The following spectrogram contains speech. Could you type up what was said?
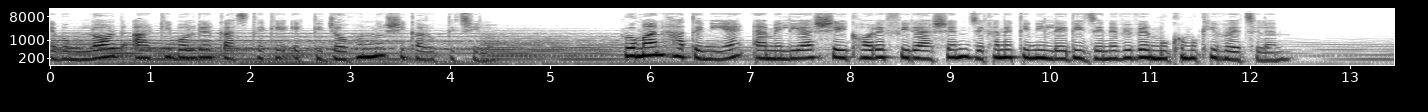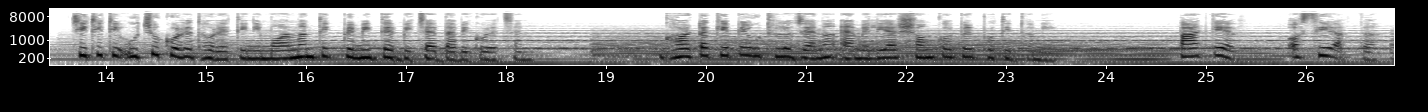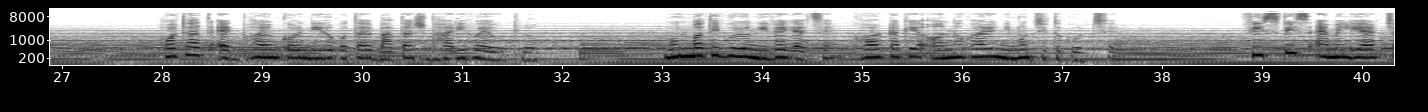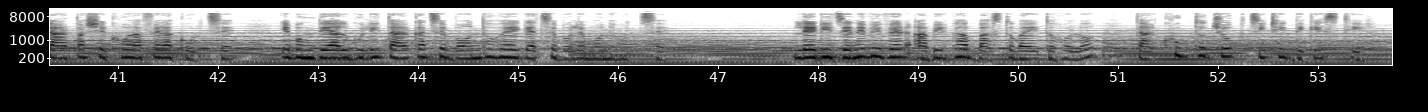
এবং লর্ড আর্কিবল্ডের কাছ থেকে একটি জঘন্য স্বীকারোক্তি ছিল। প্রমাণ হাতে নিয়ে অ্যামেলিয়া সেই ঘরে ফিরে আসেন যেখানে তিনি লেডি জেনেভিভের মুখোমুখি হয়েছিলেন। চিঠিটি উঁচু করে ধরে তিনি মর্মান্তিক প্রেমিকদের বিচার দাবি করেছেন। ঘরটা কেঁপে উঠল যেন অ্যামেলিয়ার সংকল্পের প্রতিধ্বনি। পার্কেভ অস্থির আত্মা। হঠাৎ এক ভয়ঙ্কর নীরবতায় বাতাস ভারী হয়ে উঠল। মোমবাতিগুলো নিভে গেছে, ঘরটাকে অন্ধকারে নিমজ্জিত করছে। ফিসফিস অ্যামেলিয়ার চারপাশে ঘোরাফেরা করছে এবং দেয়ালগুলি তার কাছে বন্ধ হয়ে গেছে বলে মনে হচ্ছে। লেডি জেনেভিভের আবির্ভাব বাস্তবায়িত হল, তার ক্ষুব্ধ চোখ চিঠির দিকে স্থির।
